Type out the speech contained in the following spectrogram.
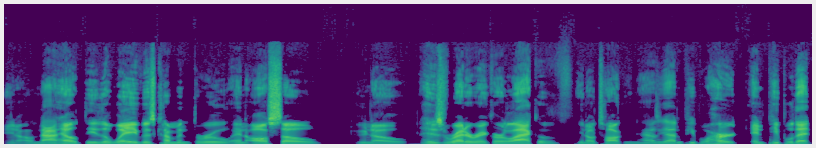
you know, not healthy. The wave is coming through, and also, you know, his rhetoric or lack of, you know, talking has gotten people hurt and people that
